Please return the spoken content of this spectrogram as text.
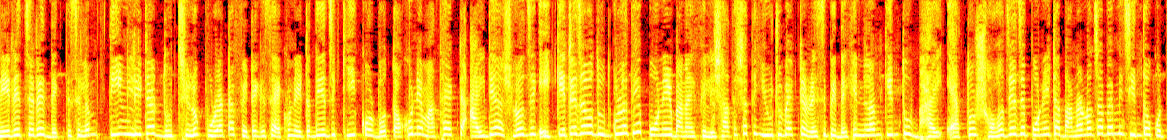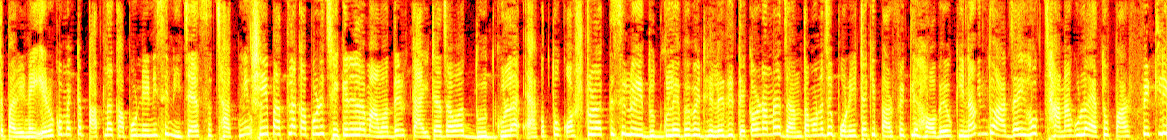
নেড়ে চেড়ে দেখতেছিলাম, তিন লিটার দুধ ছিল, পুরাটা ফেটে গেছে। এখন এটা দিয়ে যে কি করব, তখনই মাথায় একটা আইডিয়া আসলো যে এই কেটে যাওয়া দুধগুলো দিয়ে পনির বানাই ফেলি। সাথে সাথে ইউটিউবে একটা রেসিপি দেখে নিলাম, কিন্তু ভাই, এত সহজে যে পনিরটা বানানো যাবে আমি চিন্তাও করতে পারি না এরকম একটা পাতলা কাপড় নিয়ে নিছি, নিচে আছে ছাকনি। সেই পাতলা কাপড়ে ছেঁকে নিলাম আমাদের কাইটা যাওয়া দুধগুলা। এত কষ্ট লাগতেছিল এই দুধগুলো এভাবে ঢেলে দিতে, কারণ আমরা জানতাম না যে পনিরটা কি পারফেক্টলি হবেও কিনা। কিন্তু আর যাই হোক, ছানাগুলো এত পারফেক্টলি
